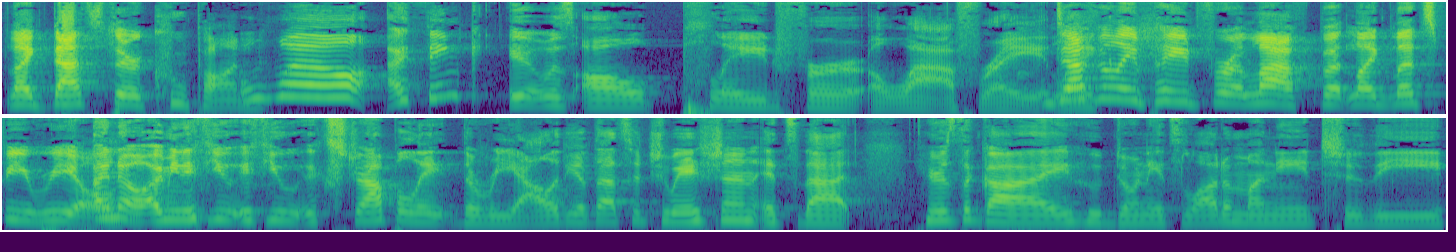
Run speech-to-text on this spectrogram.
Like that's their coupon. Well, I think it was all played for a laugh, right? Like- Definitely paid for a laugh, but like let's be real. I know. I mean, if you if you extrapolate the reality of that situation, it's that here's the guy who donates a lot of money to the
